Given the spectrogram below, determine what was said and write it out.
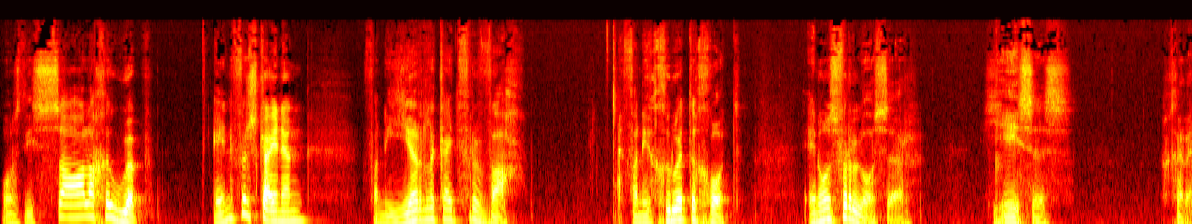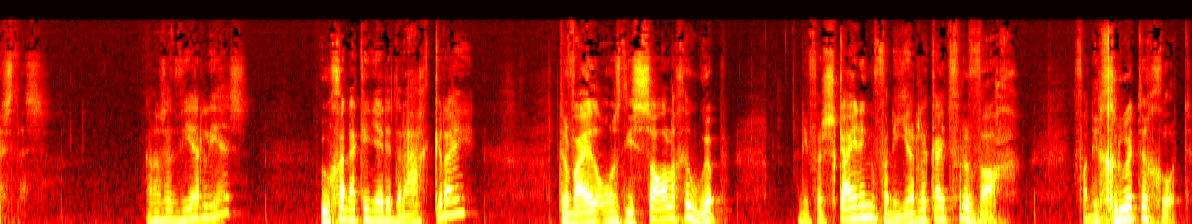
ons die salige hoop en verskyning van die heerlikheid verwag van die grootte God en ons verlosser Jesus Christus. Kan ons dit weer lees? Hoe gaan ek en jy dit regkry? Terwyl ons die salige hoop in die verskyning van die heerlikheid verwag van die grootte God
